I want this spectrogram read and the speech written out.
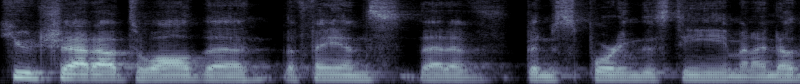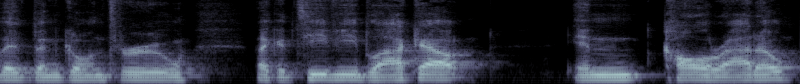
Huge shout out to all the the fans that have been supporting this team. And I know they've been going through like a TV blackout in Colorado,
